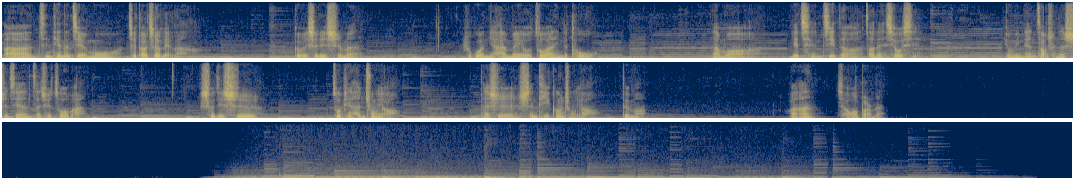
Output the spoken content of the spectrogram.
啊，今天的节目就到这里了。各位设计师们，如果你还没有做完你的图，那么也请记得早点休息，用明天早晨的时间再去做吧。设计师作品很重要，但是身体更重要，对吗？晚安，小伙伴们。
